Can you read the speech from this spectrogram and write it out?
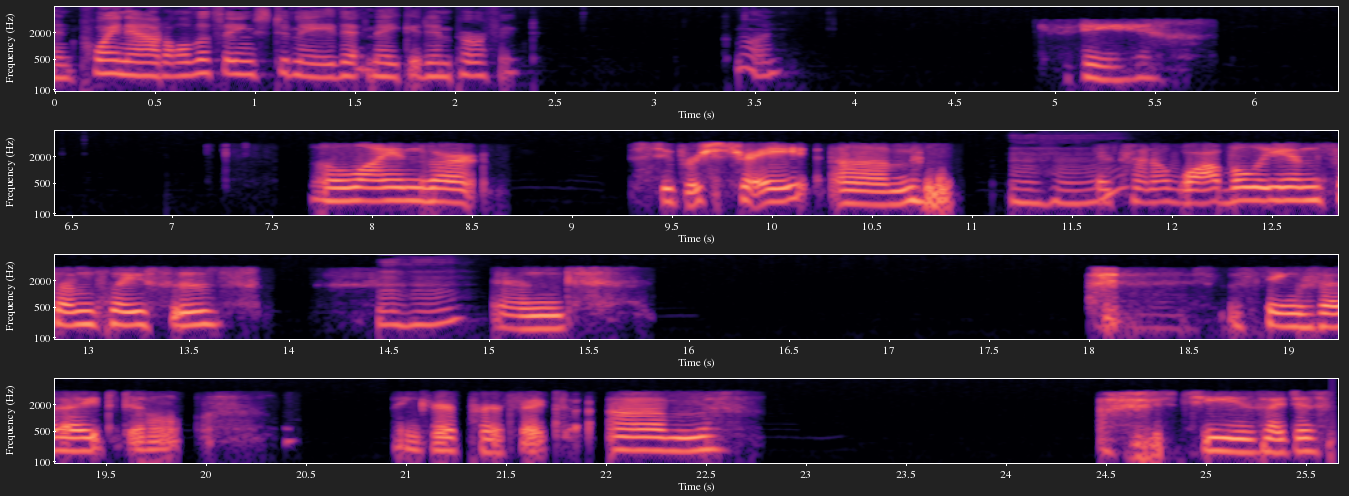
and point out all the things to me that make it imperfect. Come on. Okay. The lines aren't super straight. Um, Mhm. they're kind of wobbly in some places, Mhm. and the things that I don't think are perfect. Um, geez, I just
